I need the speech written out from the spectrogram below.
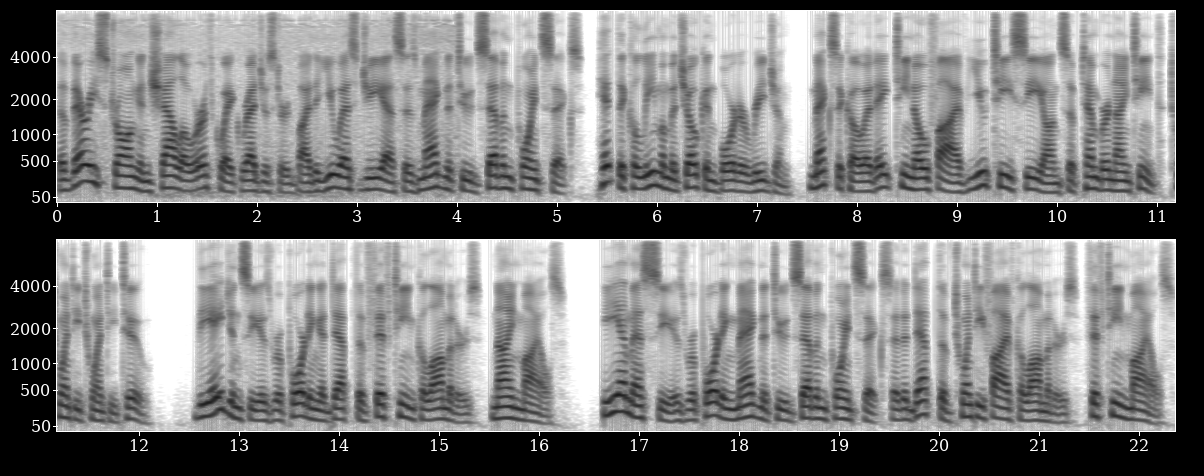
A very strong and shallow earthquake registered by the USGS as magnitude 7.6 hit the Colima-Michoacan border region, Mexico at 1805 UTC on September 19, 2022. The agency is reporting a depth of 15 kilometers, 9 miles. EMSC is reporting magnitude 7.6 at a depth of 25 kilometers, 15 miles.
